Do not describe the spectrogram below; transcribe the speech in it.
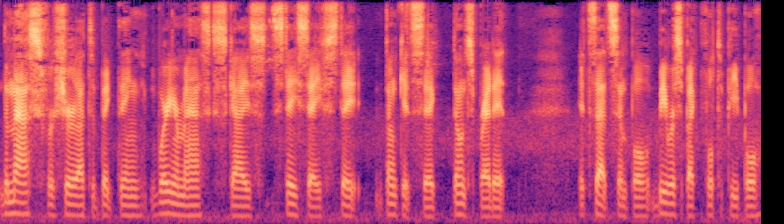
the masks for sure that's a big thing. Wear your masks guys. Stay safe. Stay don't get sick. Don't spread it. It's that simple. Be respectful to people.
